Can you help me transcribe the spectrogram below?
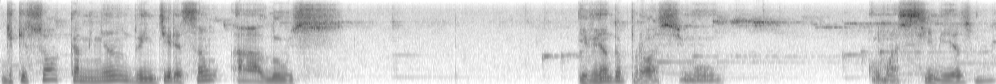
de que só caminhando em direção à luz e vendo o próximo como a si mesmo,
